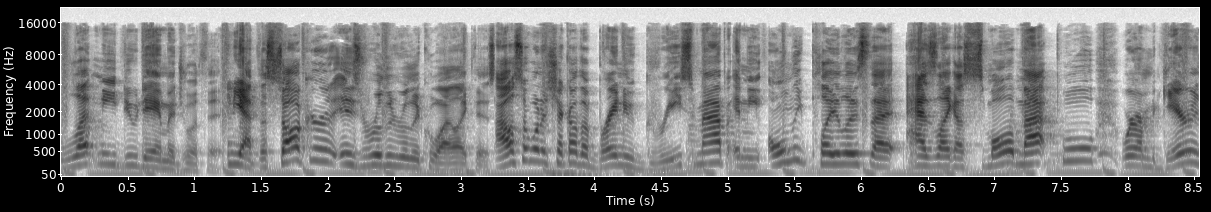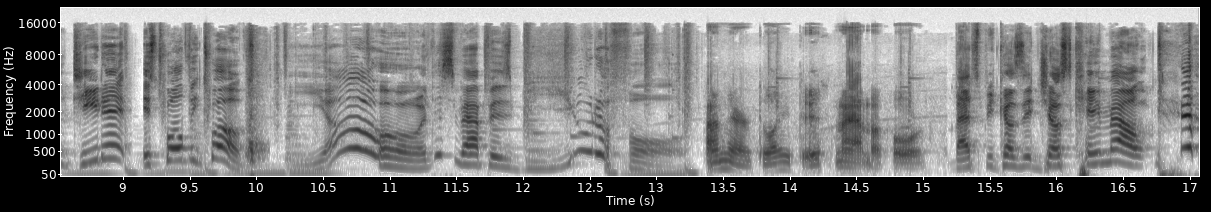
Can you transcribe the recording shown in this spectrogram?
let me do damage with it. And yeah, the stalker is really, really cool. I like this. I also want to check out the brand new Greece map and the only playlist that has like a small map pool where I'm guaranteed it is 12v12. Yo, this map is beautiful. I've never played this map before. That's because it just came out.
